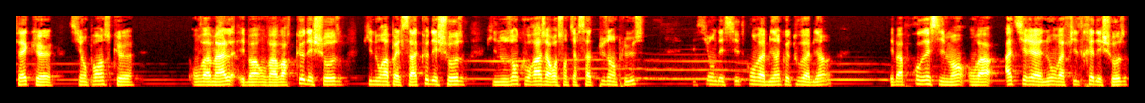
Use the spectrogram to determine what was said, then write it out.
Fait que si on pense que on va mal, eh ben on va avoir que des choses qui nous rappellent ça, que des choses qui nous encouragent à ressentir ça de plus en plus. Et si on décide qu'on va bien, que tout va bien, et bah progressivement, on va attirer à nous, on va filtrer des choses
